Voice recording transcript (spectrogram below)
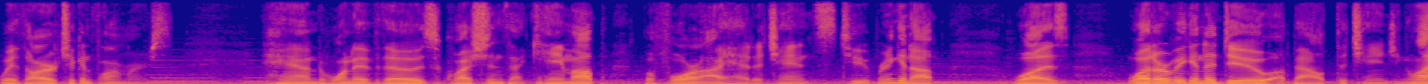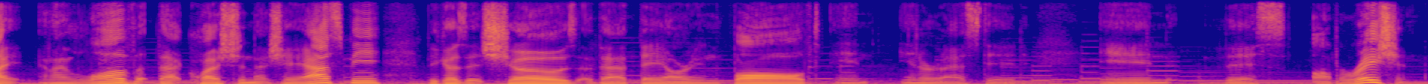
with our chicken farmers. And one of those questions that came up before I had a chance to bring it up was what are we going to do about the changing light? And I love that question that Shay asked me because it shows that they are involved and interested in this operation.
